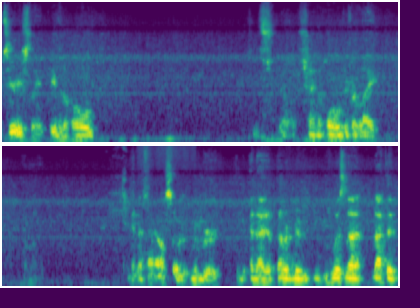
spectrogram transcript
seriously. It gave it a whole, you know, shine a whole different light. And I also remember, and I I don't remember, he was not not that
